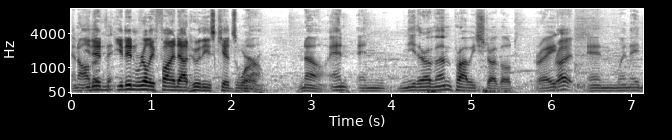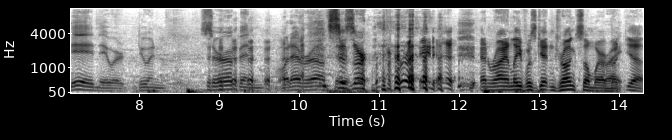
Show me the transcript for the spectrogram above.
and all You the didn't. thi- You didn't really find out who these kids were. No, no, and and neither of them probably struggled, right? Right. And when they did, they were doing syrup and whatever else. Scissor, right? and Ryan Leaf was getting drunk somewhere. Right. But yeah,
